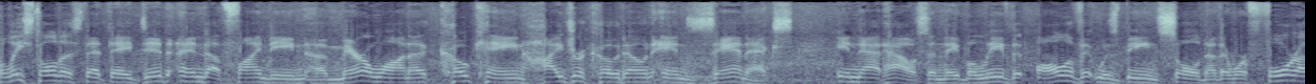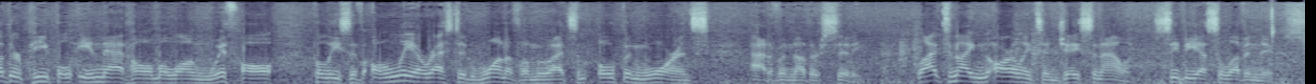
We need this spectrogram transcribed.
Police told us that they did end up finding uh, marijuana, cocaine, hydrocodone, and Xanax in that house, and they believe that all of it was being sold. Now, there were four other people in that home along with Hall. Police have only arrested one of them who had some open warrants out of another city. Live tonight in Arlington, Jason Allen, CBS 11 News.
